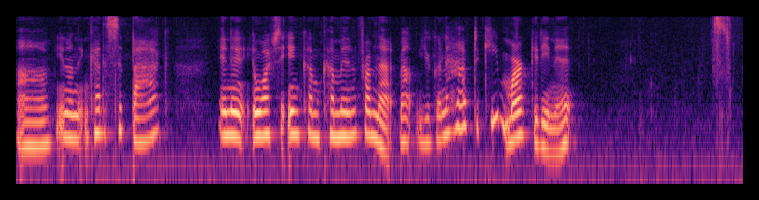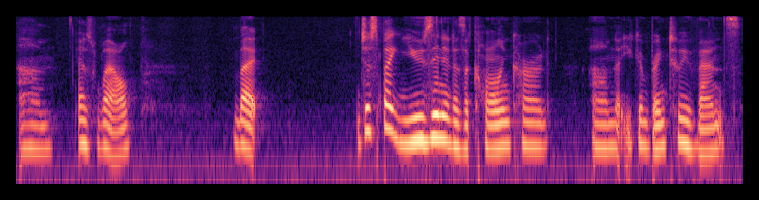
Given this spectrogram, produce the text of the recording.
Uh, you know, you can kind of sit back and, uh, and watch the income come in from that. Now, you're going to have to keep marketing it um, as well, but just by using it as a calling card um, that you can bring to events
